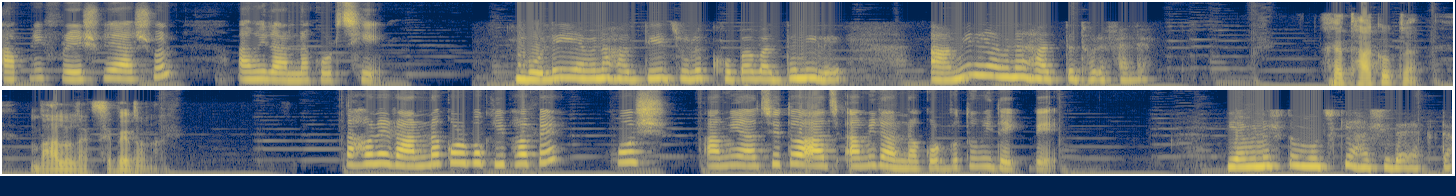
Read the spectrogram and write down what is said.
আপনি ফ্রেশ হয়ে আসুন আমি রান্না করছি। বলে ইয়ামিনা হাত দিয়ে চুলে খোপা বাঁধতে নিলে আমির ইয়ামিনার হাতটা ধরে ফেলে। হ্যাঁ থাকুক না। ভালো লাগছে বেদনা। তাহলে রান্না করব কীভাবে? হুশ আমি আছি তো আজ আমি রান্না করব তুমি দেখবে। ইয়ামিনা শুধু মুচকি হাসি দেয় একটা।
